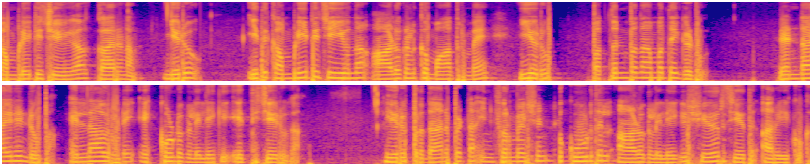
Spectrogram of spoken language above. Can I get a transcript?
കംപ്ലീറ്റ് ചെയ്യുക. കാരണം ഈ ഒരു ഇത് കംപ്ലീറ്റ് ചെയ്യുന്ന ആളുകൾക്ക് മാത്രമേ ഈ ഒരു പത്തൊൻപതാമത്തെ ഗഡു രണ്ടായിരം രൂപ എല്ലാവരുടെ അക്കൗണ്ടുകളിലേക്ക് എത്തിച്ചേരുക. ഈ ഒരു പ്രധാനപ്പെട്ട ഇൻഫർമേഷൻ കൂടുതൽ ആളുകളിലേക്ക് ഷെയർ ചെയ്ത് അറിയിക്കുക.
